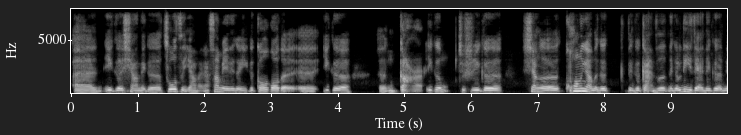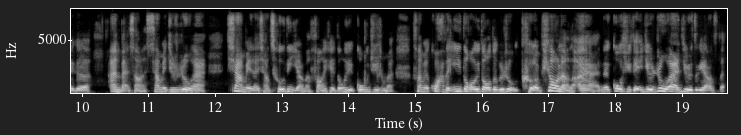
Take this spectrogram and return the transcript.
呃一个像那个桌子一样的，然后上面那个一个高高的呃一个嗯杆儿，一个就是一个像个筐一样的个。那个杆子那个立在那个那个案板上，下面就是肉案，下面呢像抽屉一样的放一些东西工具什么，上面挂的一刀一刀这个肉可漂亮了，哎，那过去等于就肉案就是这个样子的。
